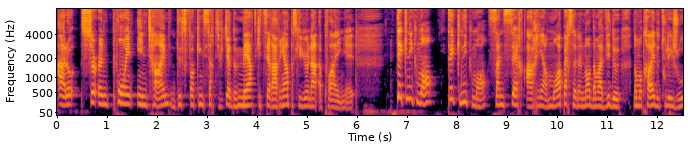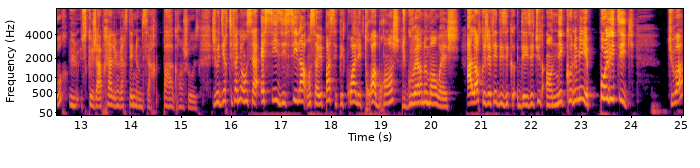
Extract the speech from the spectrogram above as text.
at a certain point in time this fucking certificat de merde qui te sert à rien parce que you're not applying it. Techniquement techniquement, ça ne sert à rien. Moi, personnellement, dans ma vie de, dans mon travail de tous les jours, ce que j'ai appris à l'université ne me sert pas à grand chose. Je veux dire, Tiffany, on s'est assis ici, là, on savait pas c'était quoi les trois branches du gouvernement, wesh. Alors que j'ai fait des, des études en économie et politique. Tu vois?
